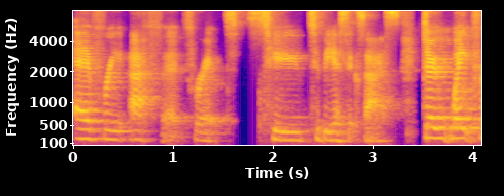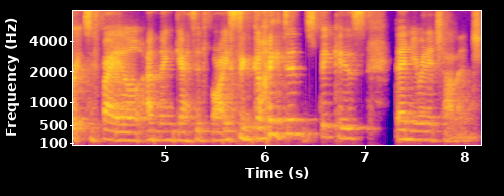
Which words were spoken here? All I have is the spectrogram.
every effort for it to to be a success. Don't wait for it to fail and then get advice and guidance because then you're in a challenge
